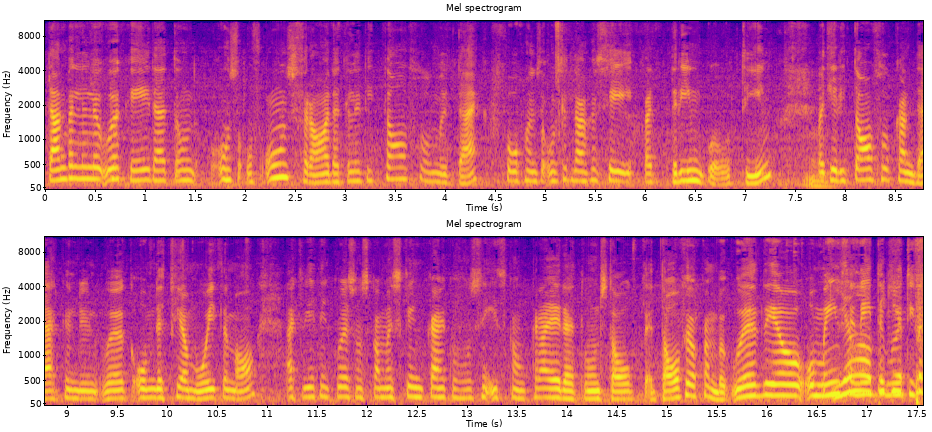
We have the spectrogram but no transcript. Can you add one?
Dan wil hulle ook hê dat on, ons of ons vra dat hulle die tafel moet dek volgens ons het nou gesê wat Dream World team wat jy die tafel kan dek en doen ook om dit vir jou mooi te maak. Ek weet nie koes ons kan miskien kyk of ons iets kan kry dat ons dalk 'n tafel kan beoordeel om mense Ja, net te motiveer.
